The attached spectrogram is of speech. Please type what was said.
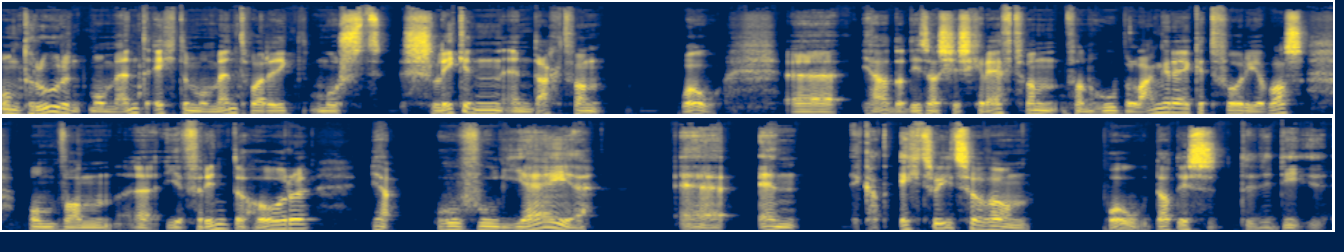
ontroerend moment, echt een moment waar ik moest slikken en dacht van, wow, uh, ja, dat is als je schrijft van, van hoe belangrijk het voor je was om van uh, je vriend te horen, ja, hoe voel jij je? Uh, en ik had echt zoiets van, wow, dat is die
